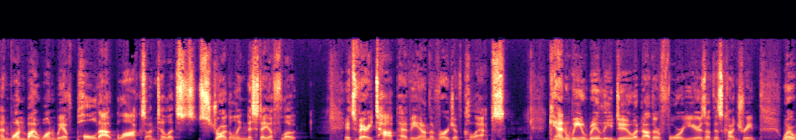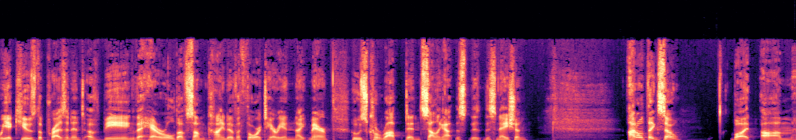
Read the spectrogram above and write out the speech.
And one by one, we have pulled out blocks until it's struggling to stay afloat. It's very top heavy and on the verge of collapse. Can we really do another four years of this country where we accuse the president of being the herald of some kind of authoritarian nightmare who's corrupt and selling out this, this nation? I don't think so. But um,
